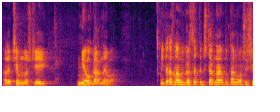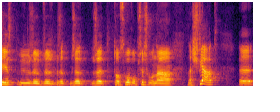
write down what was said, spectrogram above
ale ciemność jej nie ogarnęła. I teraz mamy wersety 14, bo tam oczywiście jest, y, że, że, że, że, to słowo przyszło na, na świat, e,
